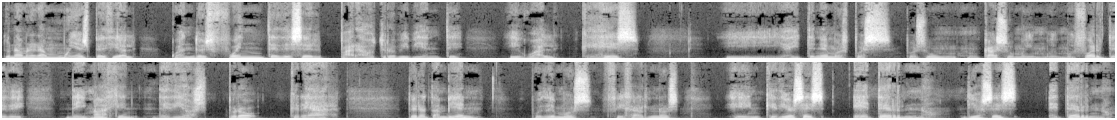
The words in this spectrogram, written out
de una manera muy especial cuando es fuente de ser para otro viviente igual que es. Y ahí tenemos pues, pues un, caso muy, muy, muy fuerte de, de imagen de Dios, procrear. Pero también podemos fijarnos en que Dios es eterno. Dios es eterno.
